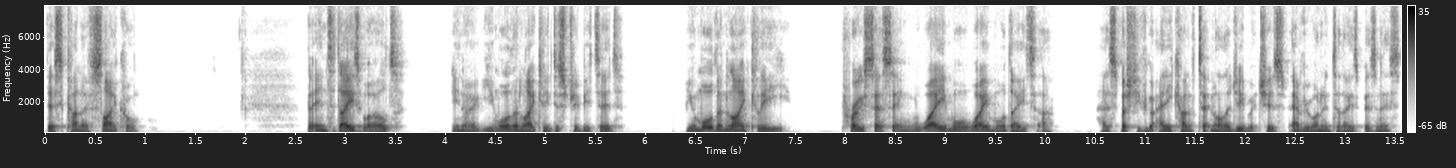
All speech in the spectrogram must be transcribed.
this kind of cycle. But in today's world, you know, you're more than likely distributed. You're more than likely processing way more, way more data, especially if you've got any kind of technology, which is everyone in today's business.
